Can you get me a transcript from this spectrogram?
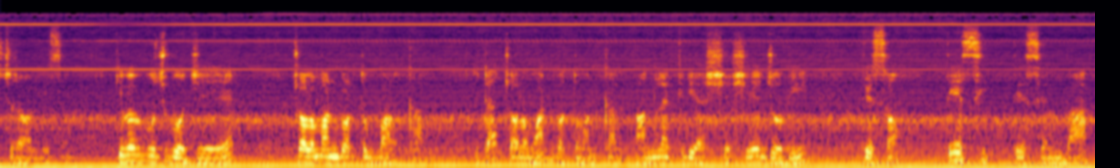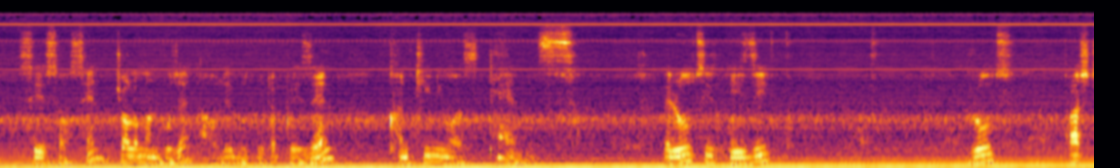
start our lesson কিভাবে বুঝবো যে চলমান বর্তমান কাল এটা চলমান বর্তমান কাল। বাংলা ক্রিয়ার শেষে যদি তেস, তেসি, তেসেন বা শেষ সেন চলমান বোঝায়, তাহলে বুঝব এটা present continuous tense rules is easy rules first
